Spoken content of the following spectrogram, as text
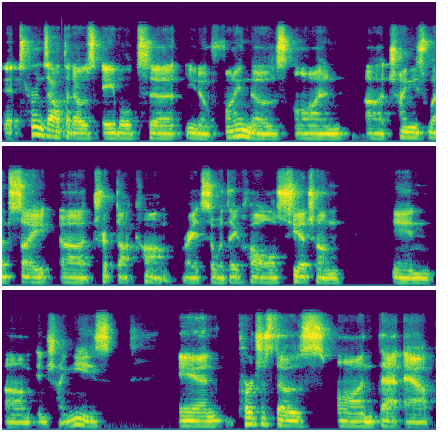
And it turns out that I was able to, you know, find those on uh, Chinese website uh, trip.com, right? So what they call Xiecheng in um, in Chinese, and purchase those on that app.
